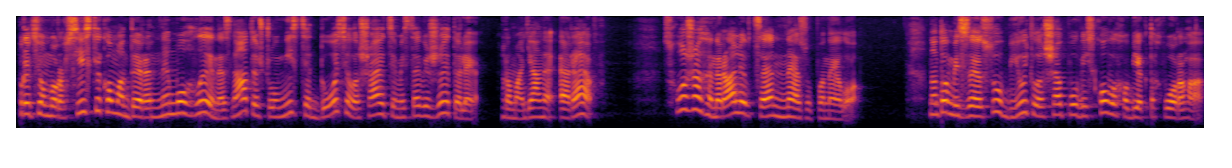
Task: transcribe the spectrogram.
При цьому російські командири не могли не знати, що у місті досі лишаються місцеві жителі, громадяни РФ. Схоже, генералів це не зупинило. Натомість ЗСУ б'ють лише по військових об'єктах ворога.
